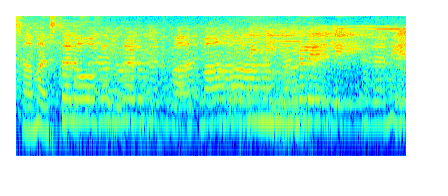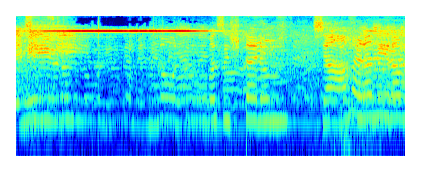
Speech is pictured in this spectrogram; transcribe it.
സമസ്ത ലോകങ്ങളും ആത്മാവിനിങ്ങളെ വസിഷ്ഠനും ശ്യാമള നിറം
